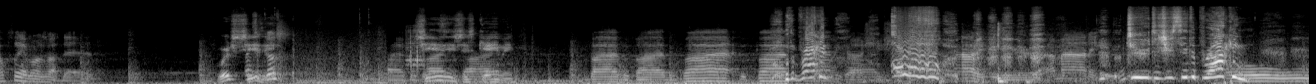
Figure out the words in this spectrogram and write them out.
hopefully everyone's not dead. Where's Cheesy? Bye, bye, Cheesy's bye, just bye. gaming. Bye bye bye bye bye bye. Oh, the bracken! Oh my gosh, Oh! I'm out of here. I'm out of here. Dude, did you see the bracken? Oh.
